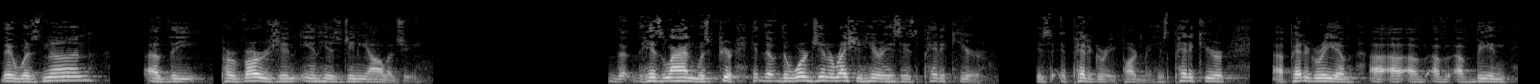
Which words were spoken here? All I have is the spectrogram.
there was none of the perversion in his genealogy. The, his line was pure. The, the word generation here is his pedicure his pedigree, pardon me, his pedicure, uh, pedigree of, uh, of, of, of, being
